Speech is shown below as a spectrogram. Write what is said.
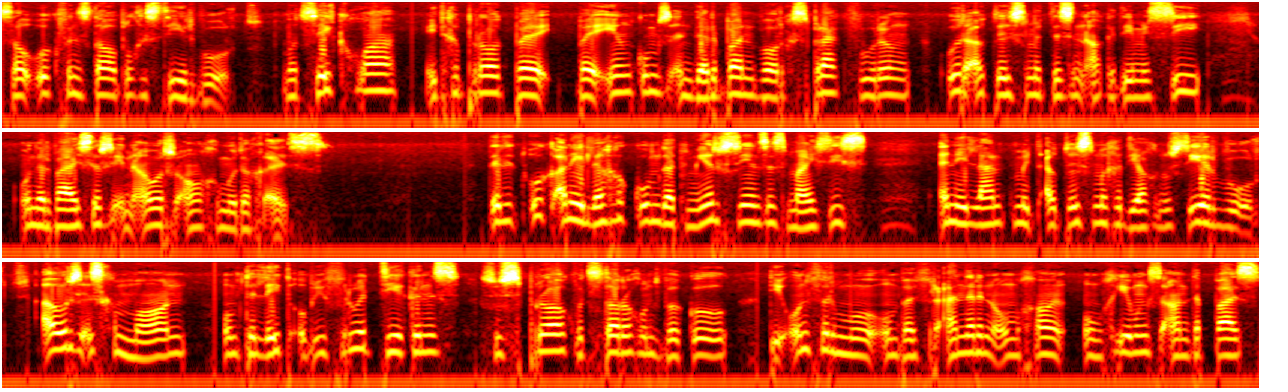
sal ook van stapel gestuur word. Motsekha het gepraat by, by eenkomst in Durban waar gesprekvoering oor autisme tussen akademici, onderwijsers en ouwers aangemoedig is. Dit het ook aan die licht gekom dat meer seens as meisies in die land met autisme gediagnoseer word. Ouers is gemaan om te let op die vroege tekens so spraak wat stadig ontwikkel, die onvermoe om by veranderende omgevings aan te pas,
